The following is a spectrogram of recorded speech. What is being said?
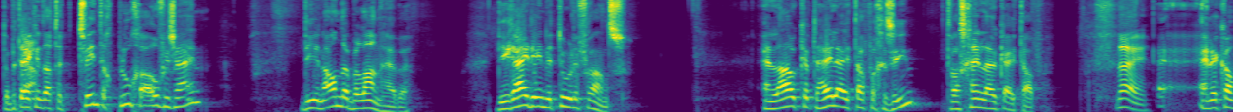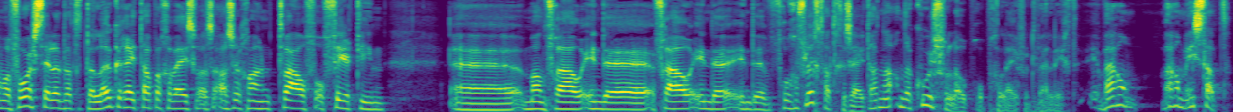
Dat betekent Ja. dat er twintig ploegen over zijn die een ander belang hebben. Die rijden in de Tour de France. En Lau, ik heb de hele etappe gezien. Het was geen leuke etappe. Nee. En ik kan me voorstellen dat het een leukere etappe geweest was als er gewoon 12 of 14 eh, man-vrouw in, de, vrouw in, de, in de vroege vlucht had gezeten. Had een ander koersverloop opgeleverd, wellicht. Waarom, waarom is dat?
